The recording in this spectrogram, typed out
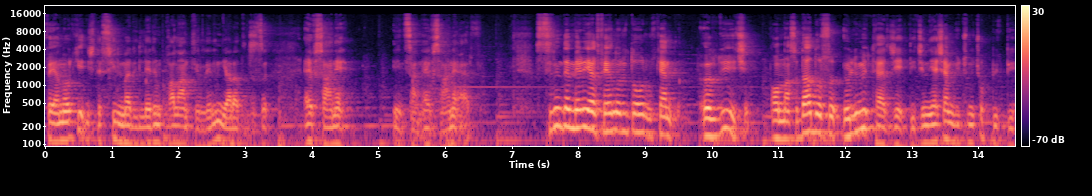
Feanor ki işte Silmarillerin, Palantirlerin yaratıcısı. Efsane insan, efsane elf. Serinde Miriel Feanor'u doğururken öldüğü için ondan sonra daha doğrusu ölümü tercih ettiği için yaşam gücünün çok büyük bir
